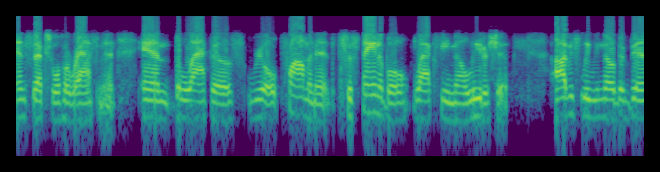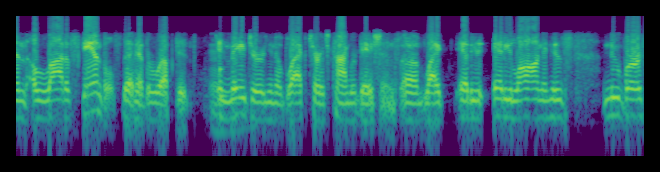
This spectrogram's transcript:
and sexual harassment, and the lack of real prominent, sustainable black female leadership. Obviously, we know there've been a lot of scandals that have erupted mm-hmm. in major, you know, black church congregations, um, like Eddie Eddie Long and his New Birth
